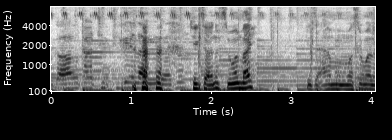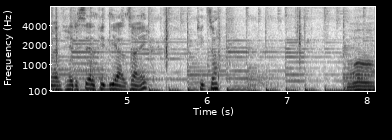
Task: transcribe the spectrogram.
ठिक ठिकै लागिरहेछ ठिक छ होइन? सुमन भाइ त्यो चाहिँ आमामा सुमन भाइ फेरि सेल्फी दिइहाल्छ है? ठिक छ? अँ,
